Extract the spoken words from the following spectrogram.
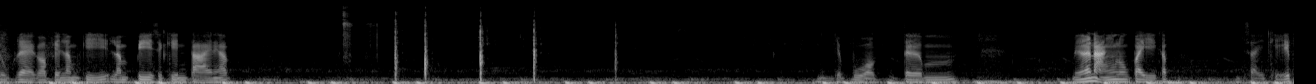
ลูกแรกก็เป็นลำกีลำปีสกินตายนะครับจะบวกเติมเนื้อหนังลงไปอีกครับ ใส่ KF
